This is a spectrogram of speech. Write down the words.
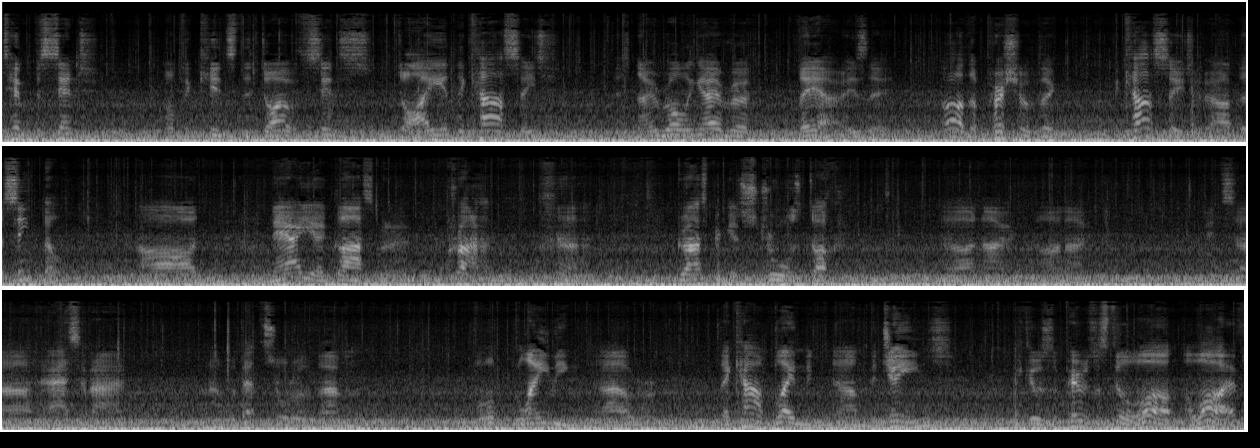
10% of the kids that die with SIDS die in the car seat. No rolling over there, is there? Oh, the pressure of the, the car seat, uh, the seatbelt. Oh, now you're grasping, gra- grasping at straws, Doc. Oh no, oh no. It's uh, asinine uh, with that sort of um, blaming. Uh, they can't blame the, um, the genes because the parents are still alive.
